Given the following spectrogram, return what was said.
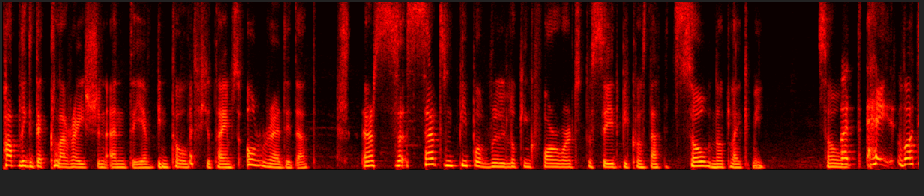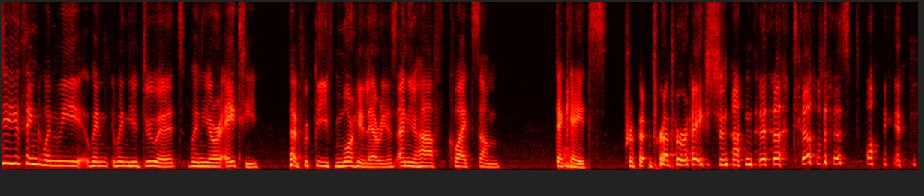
public declaration, and I have been told a few times already that there's certain people really looking forward to see it because that it's so not like me. So, but hey, what do you think when we when when you do it when you're 80? That would be even more hilarious, and you have quite some decades mm. pre- preparation until this point.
